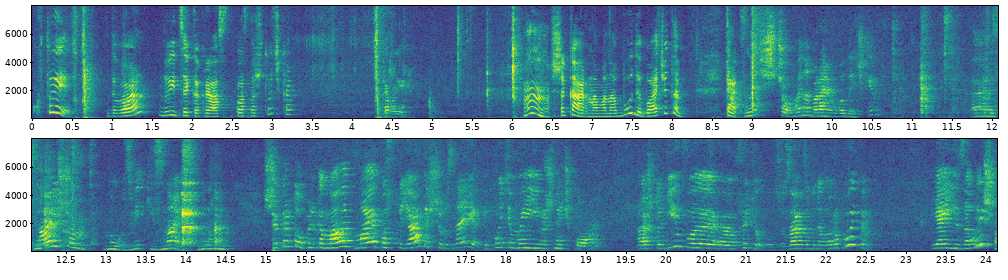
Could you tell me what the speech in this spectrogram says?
Ух ти. Два. Дивіться, яка крас- класна штучка. Три. М, шикарна вона буде, бачите? Так, значить що? Ми набираємо водички. Е, знаю, що, ну, звідки знаю, що картопелька мала, має постояти, щоб з неї, і потім ми її рушничком, аж тоді в е, фритюрницю. Зараз будемо робити. Я її залишу,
